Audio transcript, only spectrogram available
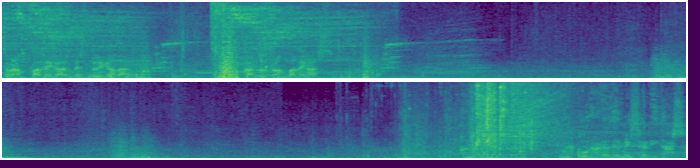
Trampa de gas desplegada. Colocando trampa de gas. Me curaré de mis heridas.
